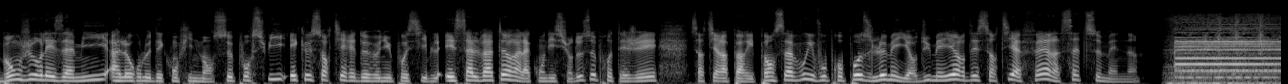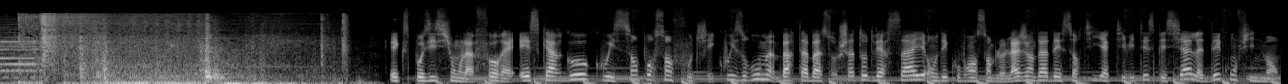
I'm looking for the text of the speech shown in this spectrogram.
Bonjour les amis, à l'heure où le déconfinement se poursuit et que sortir est devenu possible et salvateur à la condition de se protéger, Sortir à Paris pense à vous et vous propose le meilleur du meilleur des sorties à faire cette semaine. Exposition La Forêt Escargot, quiz 100% foot chez Quizroom, Bartabas au château de Versailles. On découvre ensemble l'agenda des sorties et activités spéciales des confinements.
